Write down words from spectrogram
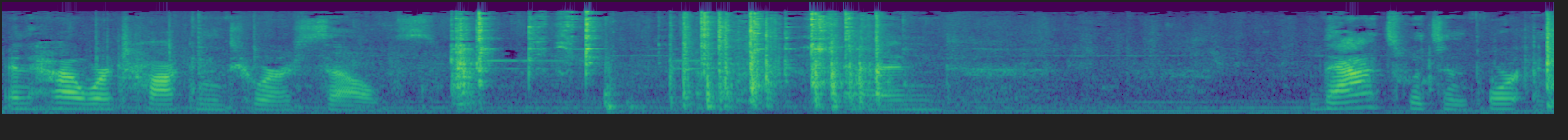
and how we're talking to ourselves. And that's what's important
